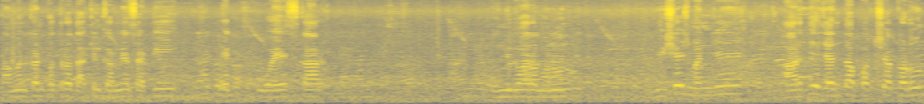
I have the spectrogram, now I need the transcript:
नामांकन पत्र दाखल करण्यासाठी एक वयस्कर उमेदवार म्हणून विशेष म्हणजे भारतीय जनता पक्षाकडून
